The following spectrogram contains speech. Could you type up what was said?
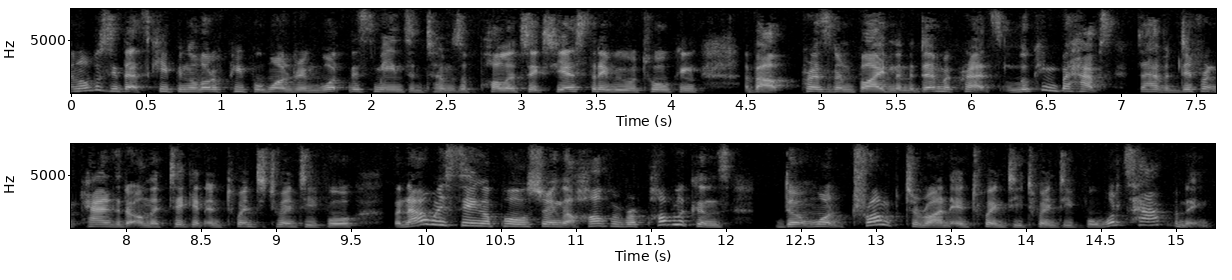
And obviously, that's keeping a lot of people wondering what this means in terms of politics. Yesterday, we were talking about President Biden and the Democrats looking perhaps to have a different candidate on the ticket in 2024. But now we're seeing a poll showing that half of Republicans don't want Trump to run in 2024. What's happening?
